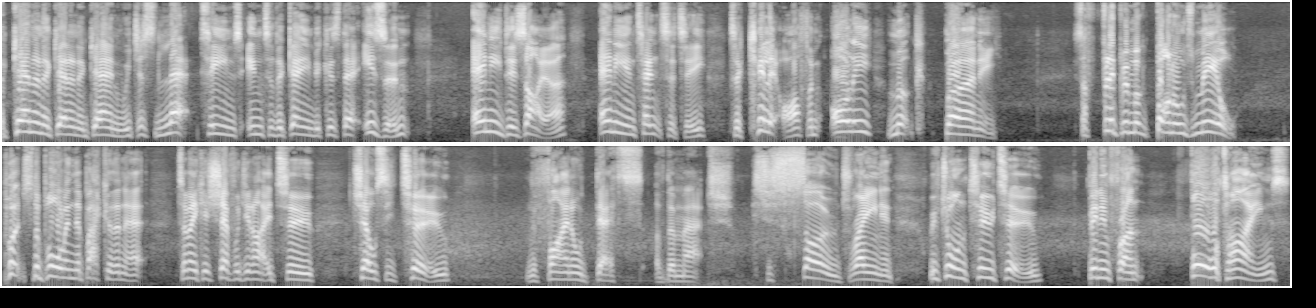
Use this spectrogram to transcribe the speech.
Again and again and again, we just let teams into the game because there isn't any desire, any intensity to kill it off. an Oli McBurnie, it's a flipping McDonald's meal, puts the ball in the back of the net to make it Sheffield United 2, Chelsea 2, in the final deaths of the match. It's just so draining. We've drawn 2 2, been in front four times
